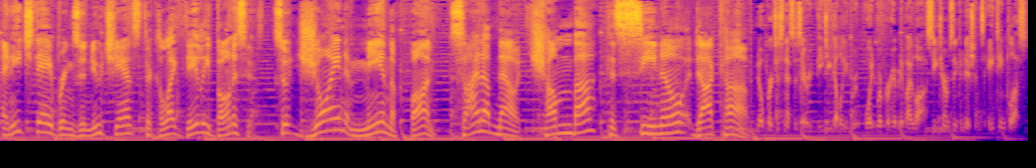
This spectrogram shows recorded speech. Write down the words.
And each day brings a new chance to collect daily bonuses. So join me in the fun. Sign up now at chumbacasino.com. No purchase necessary. VGW Group. Void were prohibited by law. See terms and conditions. 18 plus.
